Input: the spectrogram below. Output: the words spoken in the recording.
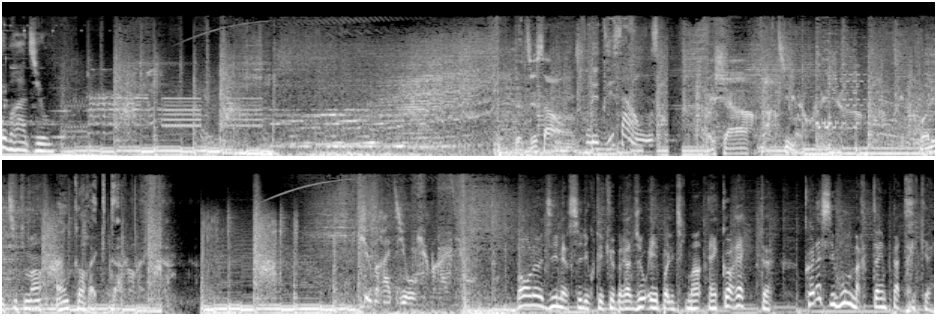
Cube Radio. De 10 à 11. De 10 à 11. Richard Martineau. Politiquement incorrect. Cube Radio. Bon lundi, merci d'écouter Cube Radio et Politiquement Incorrect. Connaissez-vous Martin Patriquin?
